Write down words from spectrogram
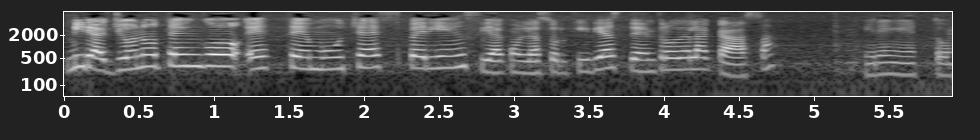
Mira, yo no tengo este, mucha experiencia con las orquídeas dentro de la casa. Miren esto.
